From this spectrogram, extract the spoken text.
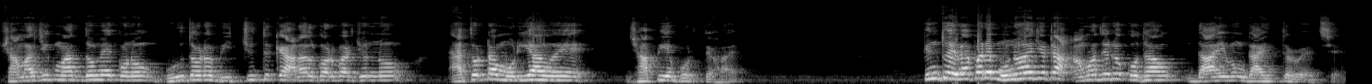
সামাজিক মাধ্যমে কোনো গুরুতর বিচ্যুতিকে আড়াল করবার জন্য এতটা মরিয়া হয়ে ঝাঁপিয়ে পড়তে হয়। কিন্তু এ ব্যাপারে মনে হয় যেটা আমাদেরও কোথাও দায় এবং দায়িত্ব রয়েছে।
